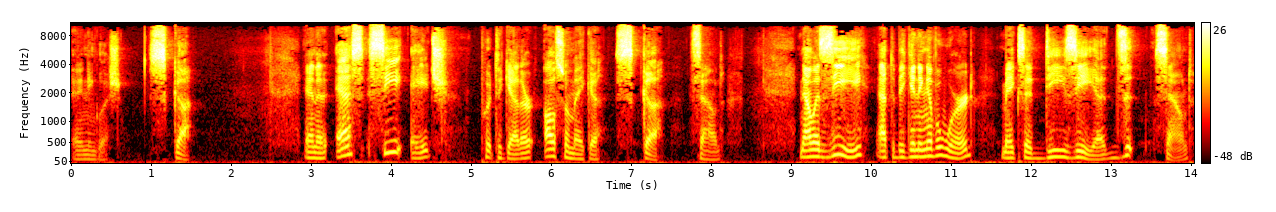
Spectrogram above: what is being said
in English. Sk. And an SCH put together also make a sk sound. Now a Z at the beginning of a word makes a DZ, a Z sound.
